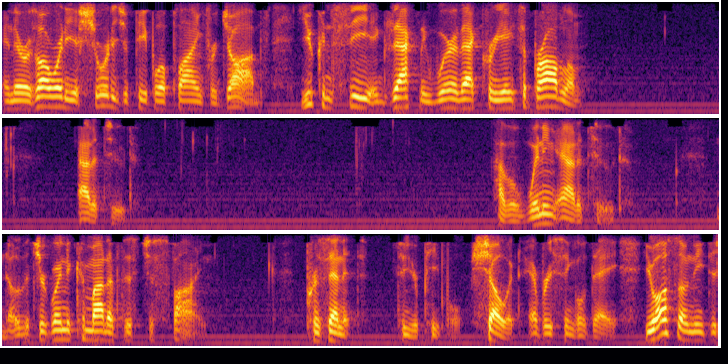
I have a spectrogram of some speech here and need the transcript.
and there is already a shortage of people applying for jobs, you can see exactly where that creates a problem. Attitude. Have a winning attitude. Know that you're going to come out of this just fine. Present it to your people. Show it every single day. You also need to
